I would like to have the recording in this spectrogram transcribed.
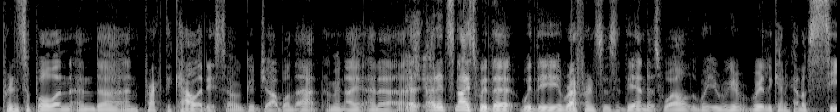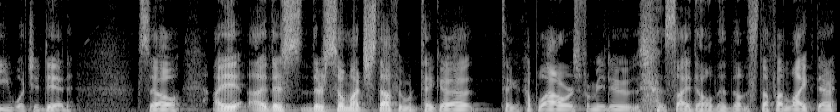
principle and and uh, and practicality. So good job on that. I mean, I and uh, and it's nice with the with the references at the end as well, where you re- really can kind of see what you did. So I, I there's there's so much stuff. It would take a take a couple hours for me to cite all the, the stuff I like there.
